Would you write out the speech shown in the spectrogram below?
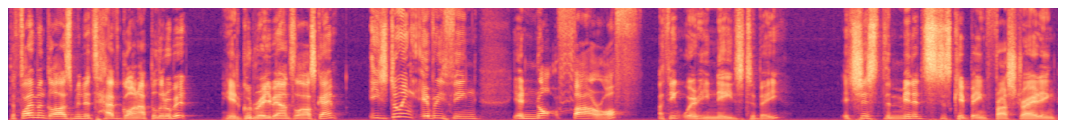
The flaming glass minutes have gone up a little bit. He had good rebounds last game. He's doing everything, yeah, not far off, I think, where he needs to be. It's just the minutes just keep being frustrating.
